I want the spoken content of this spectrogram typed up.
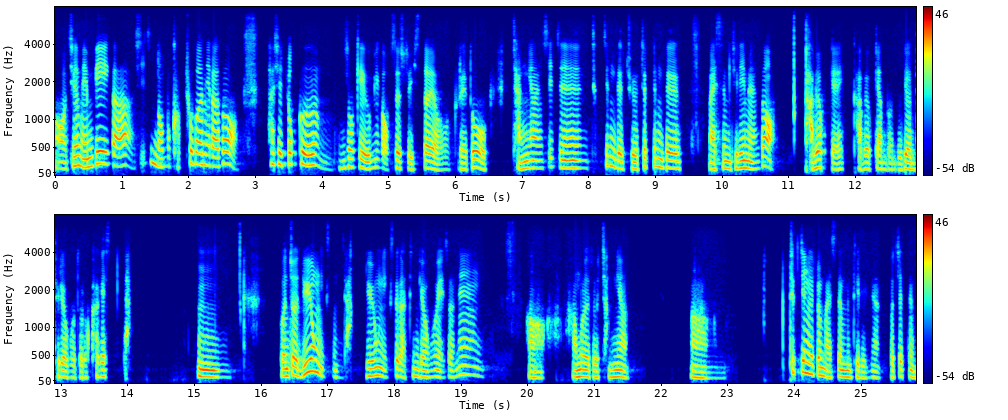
어, 지금 NBA가 시즌 너무 극초반이라서 사실 조금 분석의 의미가 없을 수 있어요. 그래도 작년 시즌 특징들, 주요 특징들 말씀드리면서 가볍게, 가볍게 한번 의견 드려보도록 하겠습니다. 음, 먼저 뉴욕 닉스입니다. 뉴욕 닉스 같은 경우에서는, 어, 아무래도 작년, 어, 특징을 좀 말씀을 드리면, 어쨌든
